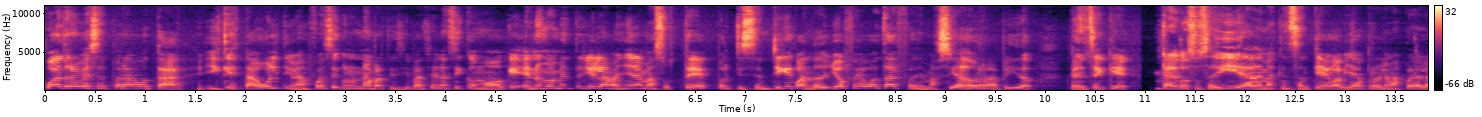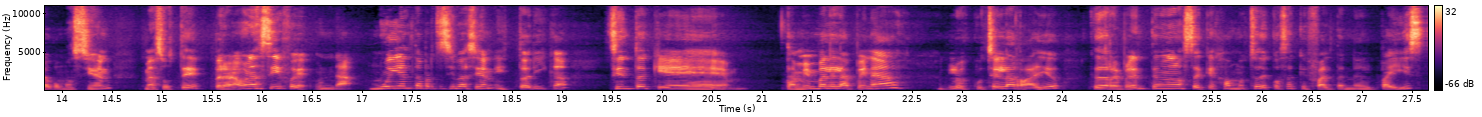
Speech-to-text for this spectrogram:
cuatro veces para votar y que esta última fuese con una participación así como que en un momento yo en la mañana me asusté porque sentí que cuando yo fui a votar fue demasiado rápido. Pensé que, que algo sucedía, además que en Santiago había problemas con la locomoción, me asusté, pero aún así fue una muy alta participación histórica. Siento que también vale la pena, lo escuché en la radio, que de repente uno se queja mucho de cosas que faltan en el país,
